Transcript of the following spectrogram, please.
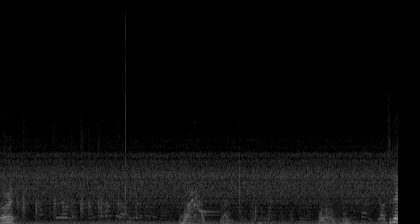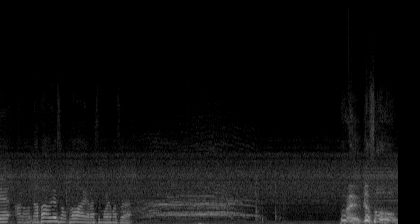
はいじゃあ次あのナパームですのカバーやらせてもらいます。おい皆さん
